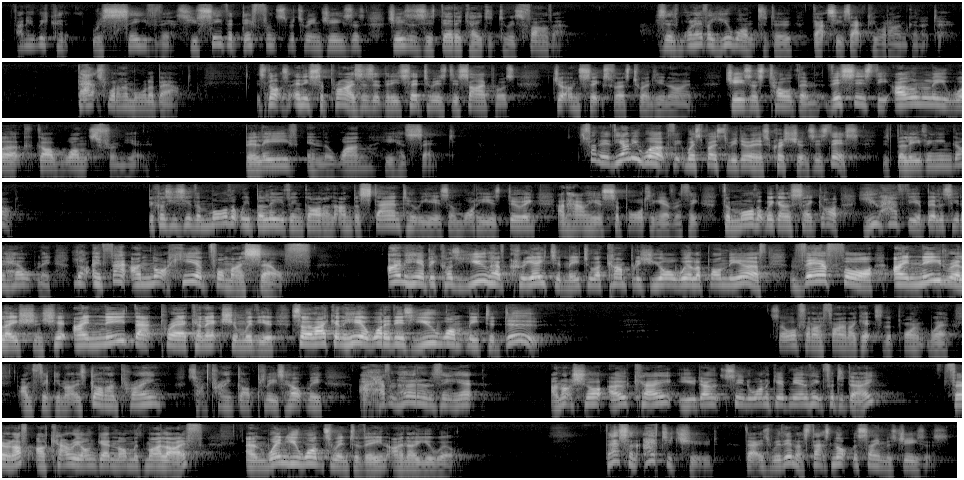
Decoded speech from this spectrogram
If only we could receive this. You see the difference between Jesus? Jesus is dedicated to his Father. He says, Whatever you want to do, that's exactly what I'm going to do. That's what I'm all about. It's not any surprise, is it, that he said to his disciples, John 6, verse 29, Jesus told them, This is the only work God wants from you. Believe in the one he has sent. It's funny, the only work that we're supposed to be doing as Christians is this, is believing in God. Because you see, the more that we believe in God and understand who He is and what He is doing and how He is supporting everything, the more that we're going to say, God, you have the ability to help me. Look, in fact, I'm not here for myself. I'm here because you have created me to accomplish your will upon the earth. Therefore, I need relationship. I need that prayer connection with you so that I can hear what it is you want me to do. So often I find I get to the point where I'm thinking like this God, I'm praying. So I'm praying, God, please help me. I haven't heard anything yet. I'm not sure. Okay, you don't seem to want to give me anything for today. Fair enough. I'll carry on getting on with my life. And when you want to intervene, I know you will. That's an attitude that is within us. That's not the same as Jesus.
